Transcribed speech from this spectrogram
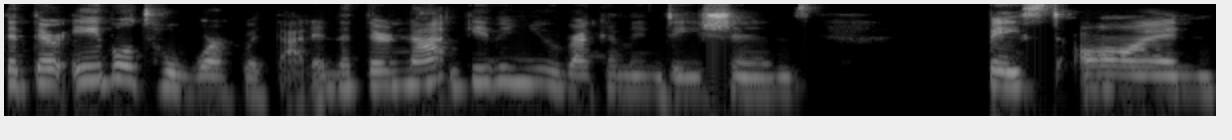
that they're able to work with that and that they're not giving you recommendations based on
